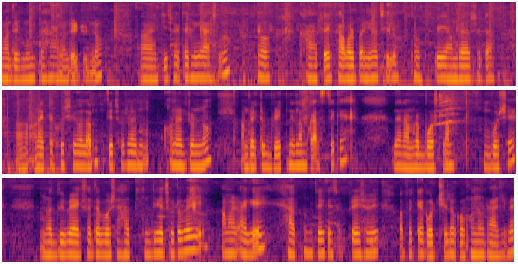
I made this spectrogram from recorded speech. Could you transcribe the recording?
আমাদের মুনতাহা আমাদের জন্য কিছু একটা নিয়ে আসলো। তো খাতে খাবার পানিও ছিল। তো পেয়ে আমরা সেটা অনেকটা খুশি হলাম কিছুটা ক্ষণের জন্য। আমরা একটু ব্রেক নিলাম কাজ থেকে। দেন আমরা বসলাম। বসে আমরা দুই ভাই একসাথে বসে হাত মুখ দিয়ে ছোটো ভাই আমার আগে হাত মুখ দিয়ে কিছু ফ্রেশ হয়ে অপেক্ষা করছিল কখন ওরা আসবে।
